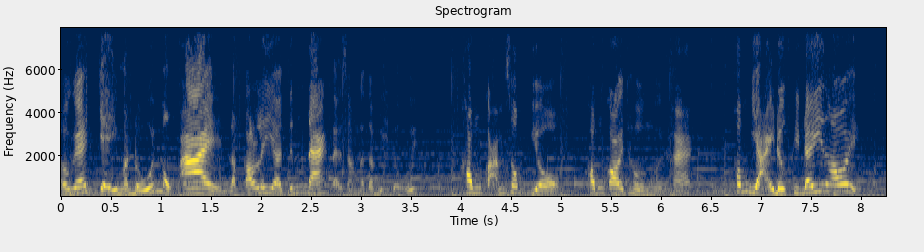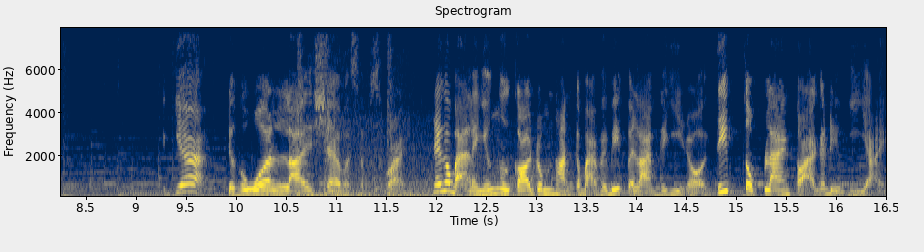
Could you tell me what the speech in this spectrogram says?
Ok, chị mà đuổi một ai là có lý do chính đáng tại sao người ta bị đuổi. Không cảm xúc vô, không coi thường người khác không dạy được thì đi thôi. Được chưa? Đừng có quên like, share và subscribe. Nếu các bạn là những người coi trung thành, các bạn phải biết phải làm cái gì rồi. Tiếp tục lan tỏa cái điều như vậy.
